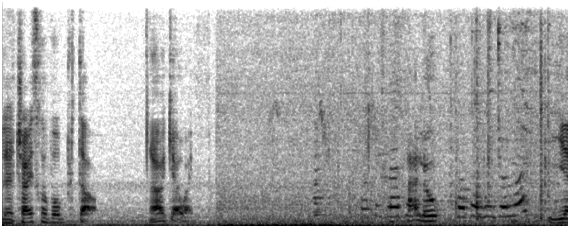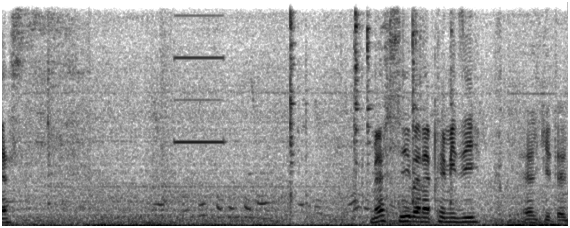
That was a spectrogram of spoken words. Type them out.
Le chai sera pour plus tard. Ok, ouais. Allô? Yes. Merci, bon après-midi. Elle qui était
